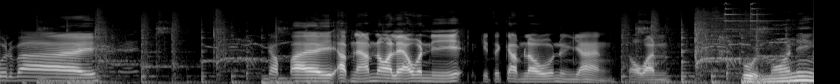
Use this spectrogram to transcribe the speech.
goodbye กลับไปอาบน้ำนอนแล้ววันนี้ กิจกรรมเราหนึ่งอย่างต่อวัน Good morning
